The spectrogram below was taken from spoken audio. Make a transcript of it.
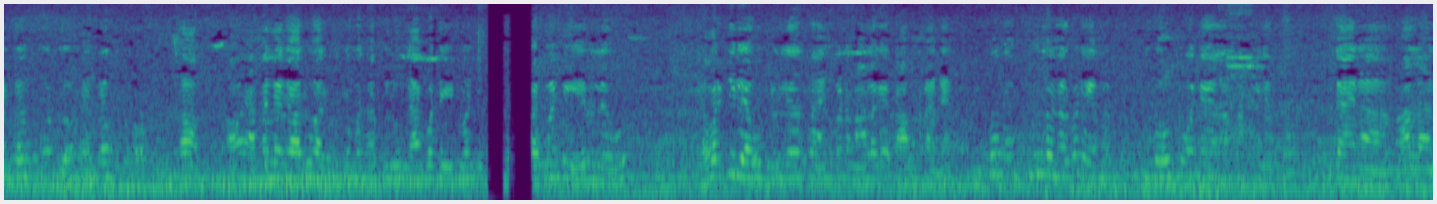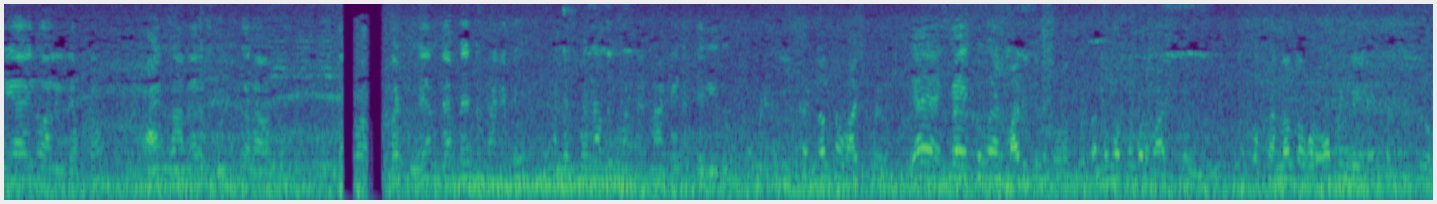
ఎంట్రన్స్ బోర్డులో ఎంట్రన్స్లో ఎమ్మెల్యే గారు వారి కుటుంబ సభ్యులు లేకపోతే ఇటువంటి అటువంటి ఏమీ లేవు. ఎవరికీ లేవు ప్రివిలేజెస్ ఆయన కూడా నాలాగే కామన్ గానే సో నేను క్యూలో నిలబడి ఏమంటారు రోజు ఓటేయాలని ఇంకా ఆయన వాళ్ళ అనుయాయులు వాళ్ళకి చెప్తాం ఆయన నా మీద దృష్టిగా రావడం. బట్ నేను దెబ్బతిన్న సంగతి అంత స్పెల్ నాకైతే తెలియదు ఇప్పుడు ఈ కన్నంతా యా, ఇంకా ఎక్కువ బాధితులు చూడొచ్చు. కన్ను మొత్తం కూడా వాసిపోయి ఉంది ఒక కన్నంతా కూడా ఓపెన్ చేయలేని పరిస్థితుల్లో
